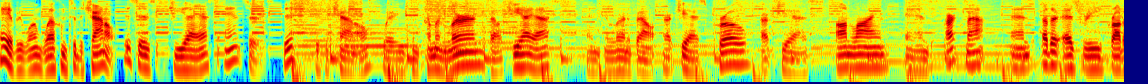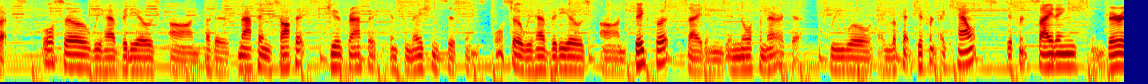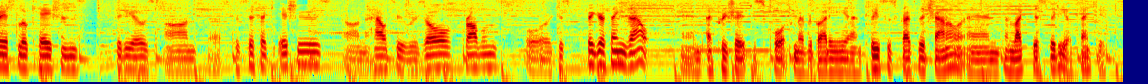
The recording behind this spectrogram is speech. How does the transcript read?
Hey everyone, welcome to the channel. This is GIS Answers. This is a channel where you can come and learn about GIS and you can learn about ArcGIS Pro, ArcGIS Online, and ArcMap and other Esri products. Also, we have videos on other mapping topics, geographic information systems. Also, we have videos on Bigfoot sightings in North America. We will look at different accounts, different sightings in various locations, videos on uh, specific issues, on how to resolve problems, or just figure things out. And I appreciate the support from everybody. And please subscribe to the channel and, and like this video. Thank you.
